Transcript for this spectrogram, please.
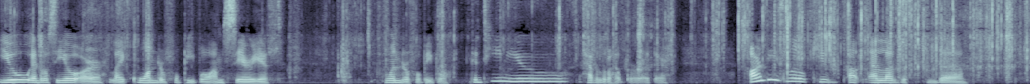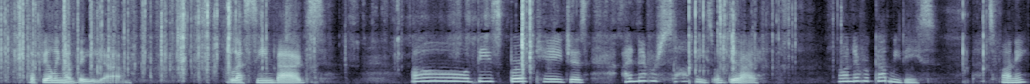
You and Rocio are like wonderful people. I'm serious. Wonderful people. Continue. Have a little helper right there. Aren't these little cute? Uh, I love this, the the feeling of the um, Glassine bags. Oh, these bird cages. I never saw these, or did I? No, I never got me these. That's funny.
